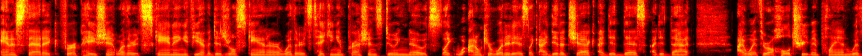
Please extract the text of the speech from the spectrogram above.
anesthetic for a patient, whether it's scanning if you have a digital scanner, whether it's taking impressions, doing notes, like I don't care what it is. Like I did a check, I did this, I did that. I went through a whole treatment plan with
